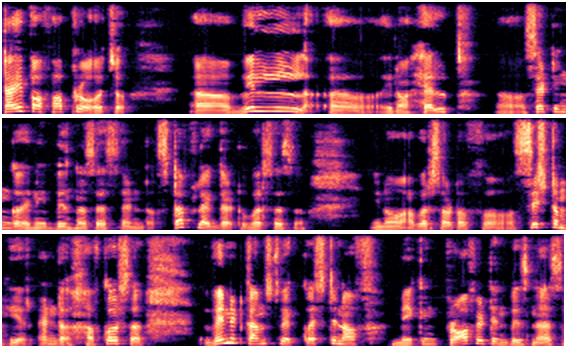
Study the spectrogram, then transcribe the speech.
type of approach uh, will uh, you know help uh, setting any businesses and stuff like that versus you know our sort of system here. And of course when it comes to a question of making profit in business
